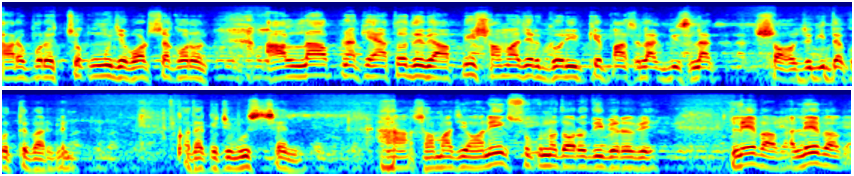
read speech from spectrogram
তার উপরে চোখ মুজে ভরসা করুন। আল্লাহ আপনাকে এত দেবে, আপনি সমাজের গরিবকে পাঁচ লাখ, বিশ লাখ সহযোগিতা করতে পারবেন। কথা কিছু বুঝছেন? হ্যাঁ সমাজে অনেক শুকনো দরদি বেরোবে। লে বাবা লে বাবা।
